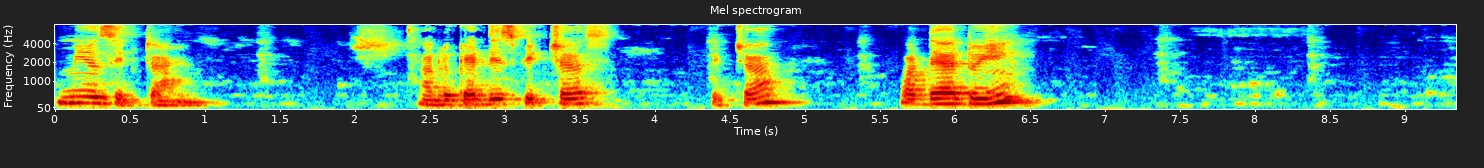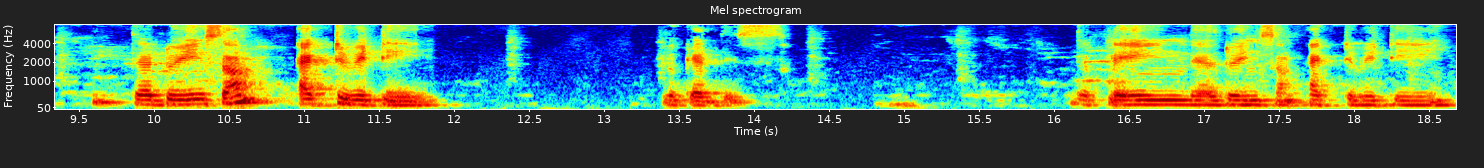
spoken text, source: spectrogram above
music time. Now look at these pictures. Picture. What they are doing? They are doing some activity. Look at this. They're playing, they're doing some activity.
